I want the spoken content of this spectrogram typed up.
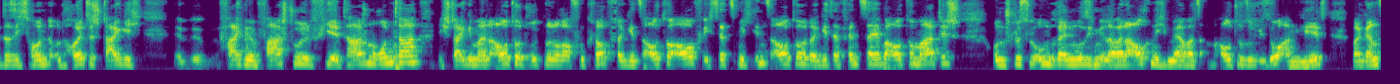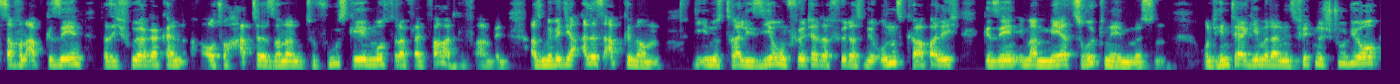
dass ich und heute steige ich, äh, fahre ich mit dem Fahrstuhl vier Etagen runter, ich steige in mein Auto, drücke nur noch auf den Knopf, da geht das Auto auf, ich setze mich ins Auto, da geht der Fensterheber automatisch und Schlüssel umdrehen muss ich mittlerweile auch nicht mehr, es am Auto sowieso angeht. Mal ganz davon abgesehen, dass ich früher gar kein Auto hatte, sondern zu Fuß gehen musste oder vielleicht Fahrrad gefahren gefahren bin. Also mir wird ja alles abgenommen. Die Industrialisierung führt ja dafür, dass wir uns körperlich gesehen immer mehr zurücknehmen müssen. Und hinterher gehen wir dann ins Fitnessstudio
